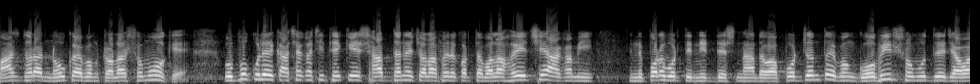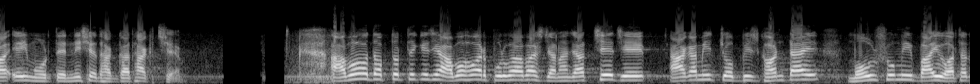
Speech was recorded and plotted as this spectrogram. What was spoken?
মাছ ধরার নৌকা এবং ট্রলার সমূহকে উপকূলের কাছাকাছি থেকে সাবধানে চলাফেরা করতে বলা হয়েছে। আগামী পরবর্তী নির্দেশ না দেওয়া পর্যন্ত এবং গভীর সমুদ্রে যাওয়া এই মুহূর্তে নিষেধাজ্ঞা থাকছে। আবহাওয়া দপ্তর থেকে যে আবহাওয়ার পূর্বাভাস জানা যাচ্ছে যে আগামী চব্বিশ ঘন্টায় মৌসুমি বায়ু, অর্থাৎ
